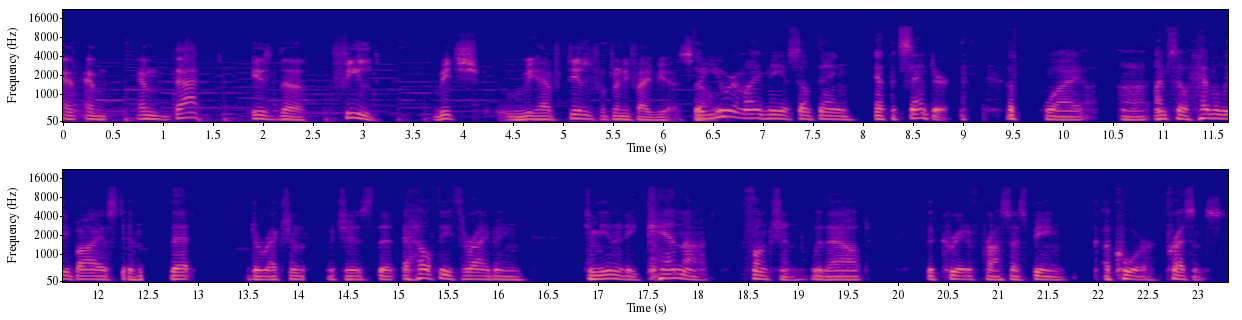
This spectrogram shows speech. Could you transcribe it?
and, and, and that is the field which we have tilled for 25 years. So now. you remind me of something at the center of why uh, I'm so heavily biased in that direction, which is that a healthy, thriving community cannot function without the creative process being a core presence.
